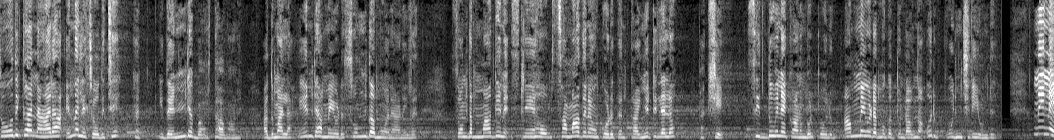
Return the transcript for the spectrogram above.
ചോദിക്കാൻ ആരാ എന്നല്ലേ ചോദിച്ചേ? ഇതെന്റെ ഭർത്താവാണ്. അതുമല്ല എന്റെ അമ്മയുടെ സ്വന്തം മോനാണ് ഇവൻ. സ്വന്തം മകന് സ്നേഹവും സമാധാനവും കൊടുക്കാൻ കഴിഞ്ഞിട്ടില്ലല്ലോ. പക്ഷേ സിദ്ധുവിനെ കാണുമ്പോൾ പോലും അമ്മയുടെ മുഖത്തുണ്ടാവുന്ന ഒരു പുഞ്ചിരിയുണ്ട്. നിന്നെ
